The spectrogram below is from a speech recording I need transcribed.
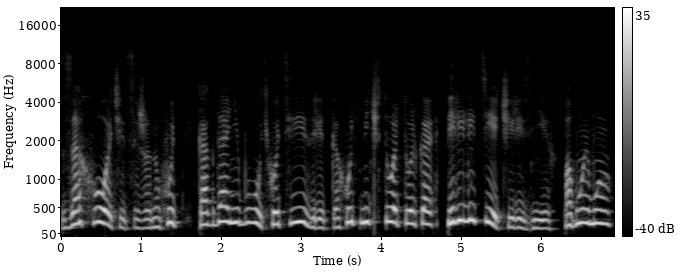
захочется же, ну хоть когда-нибудь, хоть изредка, хоть мечтой только перелететь через них. По-моему,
